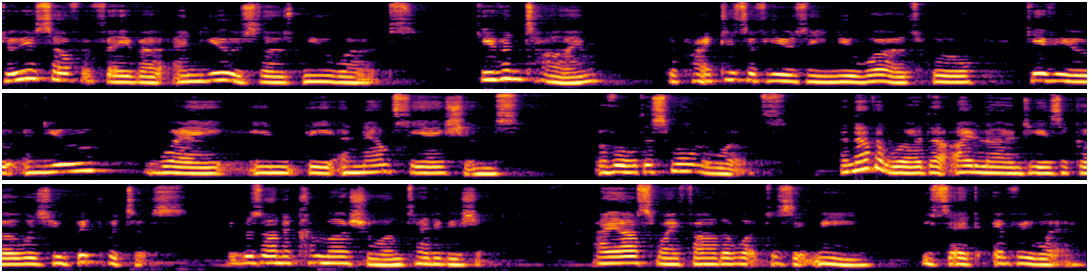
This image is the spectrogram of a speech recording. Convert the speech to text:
Do yourself a favor and use those new words. Given time, the practice of using new words will give you a new way in the enunciations of all the smaller words. Another word that I learned years ago was ubiquitous. It was on a commercial on television. I asked my father, what does it mean? He said, everywhere.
